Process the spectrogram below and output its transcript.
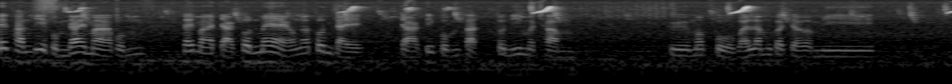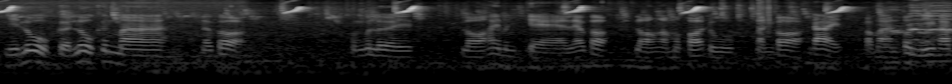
ล็ดพันธุ์ที่ผมได้มา ผมได้มาจากต้นแม่ของแล้วต้นใหญ่จากที่ผมตัดต้นนี้มาชำคือมาปลูกไว้แล้วมันก็จะมีมีลูกเกิดลูกขึ้นมา แล้วก็ ผมก็เลยรอให้มันแก่แล้วก็ลองเอามาเพาะดู มันก็ได้ประมาณต้นนี้ครับ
